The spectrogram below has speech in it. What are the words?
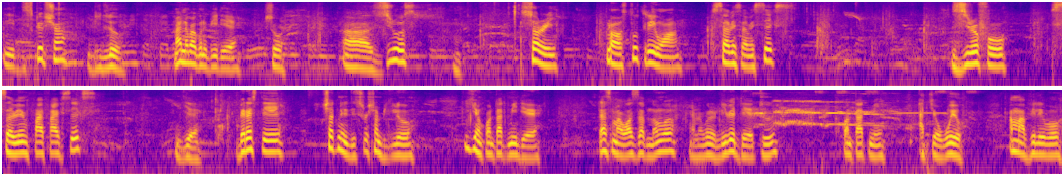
in the description below. My number going to be there. So, uh, zeros, sorry, plus 231 776 04 7556. Yeah, better stay. Check in the description below. You can contact me there. That's my WhatsApp number, and I'm going to leave it there too. Contact me at your will. I'm available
